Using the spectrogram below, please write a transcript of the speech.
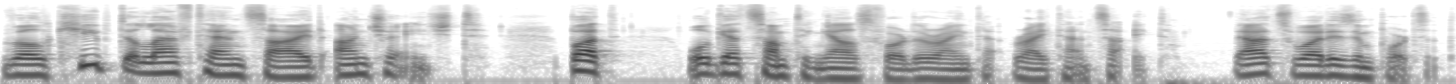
will keep the left-hand side unchanged. But we'll get something else for the right, right-hand side. That's what is important.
